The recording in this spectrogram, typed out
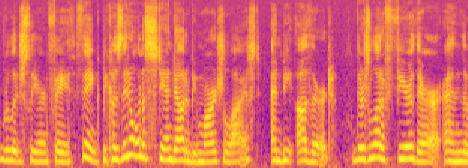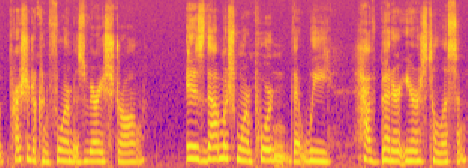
religiously or in faith think because they don't want to stand out and be marginalized and be othered. There's a lot of fear there, and the pressure to conform is very strong. It is that much more important that we have better ears to listen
